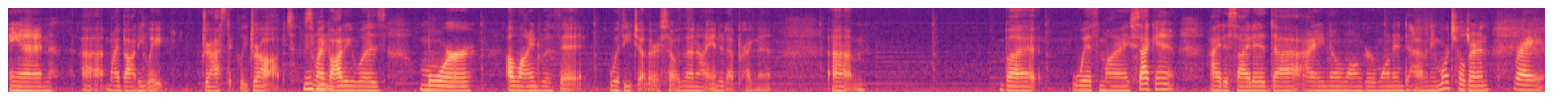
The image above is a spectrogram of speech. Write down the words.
And uh, my body weight drastically dropped. So my Mhm. body was more aligned with it with each other. So then I ended up pregnant. Um, but with my second, I decided that I no longer wanted to have any more children. Right.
